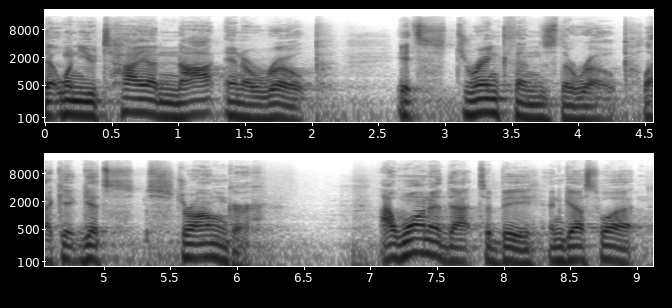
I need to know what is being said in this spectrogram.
that when you tie a knot in a rope, it strengthens the rope, like it gets stronger. I wanted that to be, and guess what?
